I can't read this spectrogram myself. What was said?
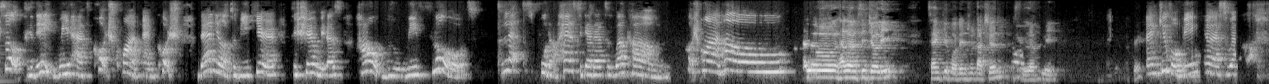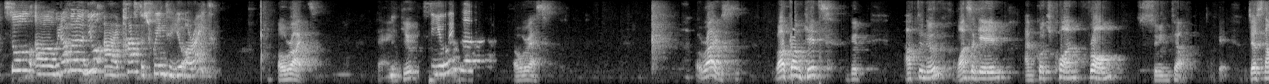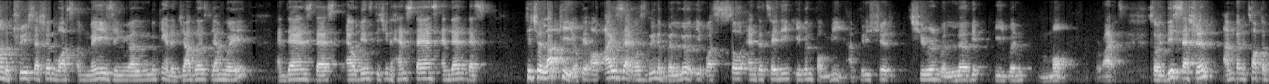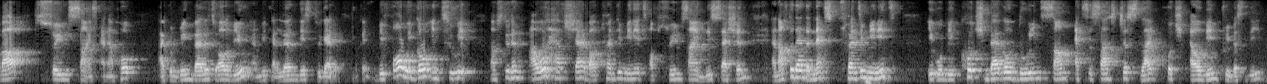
So today we have Coach Kwan and Coach Daniel to be here to share with us how do we float. Let's put our hands together to welcome Coach Kwan. Hello. Hello, hello, MC Jolie. Thank you for the introduction. It's lovely. Okay. Thank you for being here as well. So uh, without further ado, I pass the screen to you, all right? All right. Thank you. See you later. All right. All right. Welcome, kids. Good afternoon. Once again, I'm Coach Kwan from 12. Okay. Just now, the tree session was amazing. We are looking at the jugglers, Yang Wei, and then there's Alvin's teaching the handstands, and then there's Teacher Lucky, okay, or Isaac was doing the balloon. It was so entertaining even for me. I'm pretty sure children will love it even more, right? So in this session, I'm going to talk about swim science, and I hope I could bring value to all of you, and we can learn this together. Okay. Before we go into it, now student, I will have shared about 20 minutes of swim sign this session, and after that, the next 20 minutes, it will be Coach Bego doing some exercise just like Coach Alvin previously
